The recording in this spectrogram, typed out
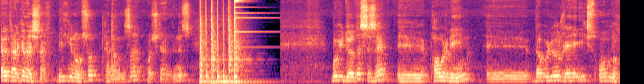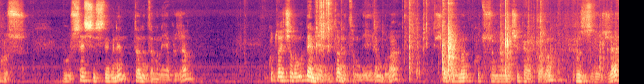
Evet arkadaşlar, bilgin olsun kanalımıza hoş geldiniz. Bu videoda size e, PowerBay'in e, WRX19 bu ses sisteminin tanıtımını yapacağım. Kutu açılımı demeyelim, tanıtım diyelim buna. Şöyle hemen kutusundan çıkartalım hızlıca.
